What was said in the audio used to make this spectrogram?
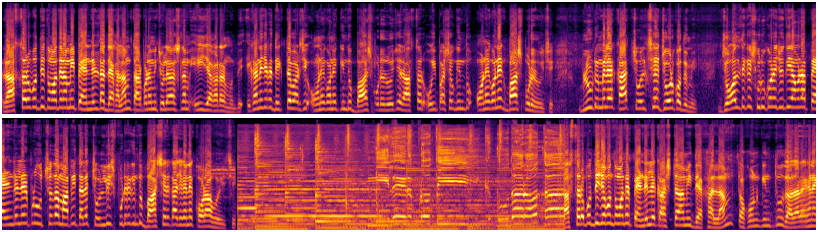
রাস্তার উপর দিয়ে তোমাদের আমি প্যান্ডেলটা দেখালাম, তারপরে আমি চলে আসলাম এই জায়গাটার মধ্যে। এখানে যেটা দেখতে পাচ্ছি অনেক অনেক কিন্তু বাস পড়ে রয়েছে, রাস্তার ওই পাশেও কিন্তু অনেক অনেক বাস পড়ে রয়েছে। ব্লু টেম্পেলের কাজ চলছে জোর কদমে। জল থেকে শুরু করে যদি আমরা প্যান্ডেলের পুরো উচ্চতা মাপি, তাহলে চল্লিশ ফুটের কিন্তু বাসের কাজ এখানে করা হয়েছে। নীলের প্রতীক। উদারতা। রাস্তার উপর দিয়ে যখন তোমাদের প্যান্ডেলের কাজটা আমি দেখালাম তখন কিন্তু দাদারা এখানে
